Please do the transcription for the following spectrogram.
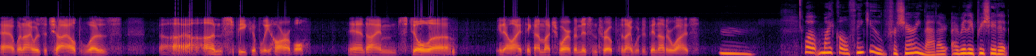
uh, when I was a child was uh, unspeakably horrible, and I'm still, uh, you know, I think I'm much more of a misanthrope than I would have been otherwise. Mm. Well, Michael, thank you for sharing that. I, I really appreciate it.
